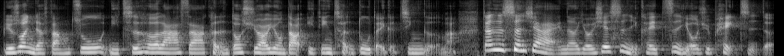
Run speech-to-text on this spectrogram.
比如说你的房租，你吃喝拉撒可能都需要用到一定程度的一个金额嘛。但是剩下来呢，有一些是你可以自由去配置的。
